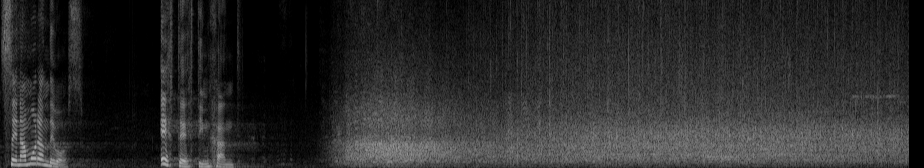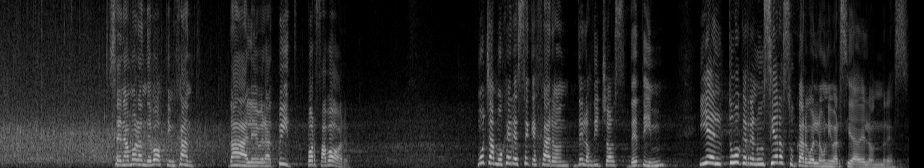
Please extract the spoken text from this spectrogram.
se enamoran de vos. Este es Tim Hunt. Se enamoran de vos, Tim Hunt. Dale, Brad Pitt, por favor. Muchas mujeres se quejaron de los dichos de Tim y él tuvo que renunciar a su cargo en la Universidad de Londres.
